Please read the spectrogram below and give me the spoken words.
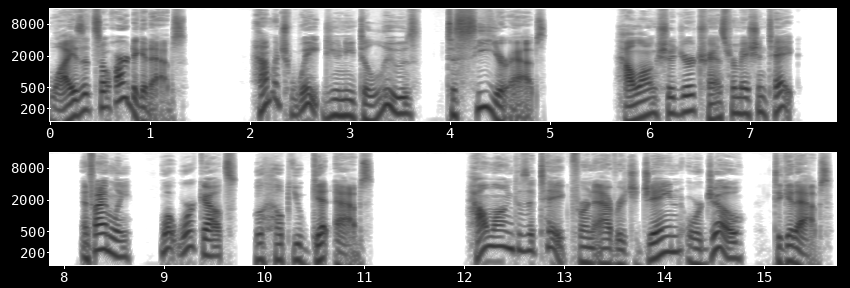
Why is it so hard to get abs? How much weight do you need to lose to see your abs? How long should your transformation take? And finally, what workouts will help you get abs? How long does it take for an average Jane or Joe to get abs?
